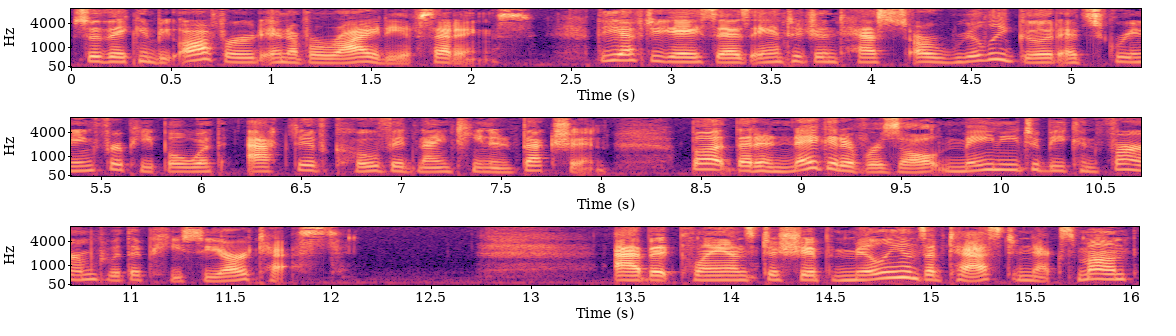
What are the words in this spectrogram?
so they can be offered in a variety of settings. The FDA says antigen tests are really good at screening for people with active COVID 19 infection, but that a negative result may need to be confirmed with a PCR test. Abbott plans to ship millions of tests next month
